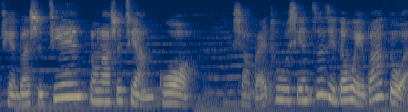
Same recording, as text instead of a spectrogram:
前段时间董老师讲过，小白兔嫌自己的尾巴短，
